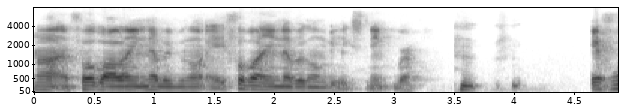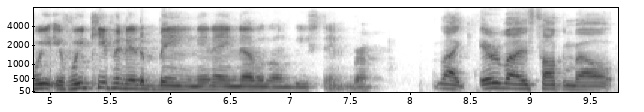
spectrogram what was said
Nah, football ain't never gonna. Football ain't never gonna be extinct, bro. If we if we keeping it a bean, it ain't never gonna be stink, bro. Like everybody's talking about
